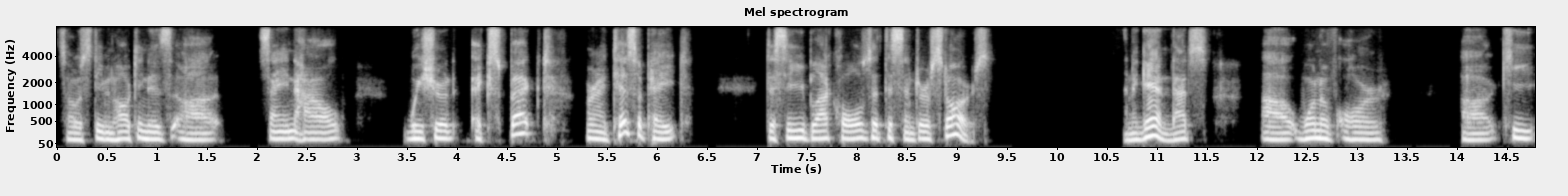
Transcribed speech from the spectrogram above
So Stephen Hawking is uh, saying how we should expect or anticipate to see black holes at the center of stars. And again, that's uh, one of our uh, key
